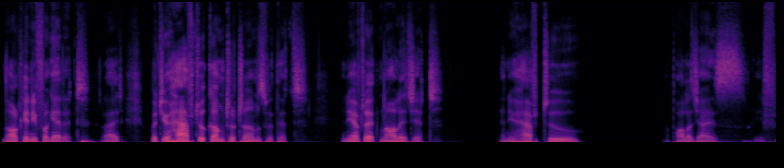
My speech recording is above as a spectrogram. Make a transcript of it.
nor can you forget it, right? But you have to come to terms with it, and you have to acknowledge it, and you have to apologize if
